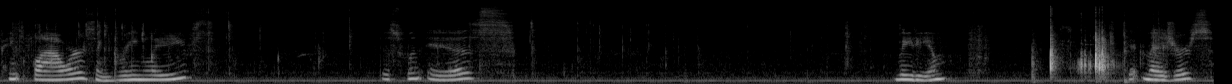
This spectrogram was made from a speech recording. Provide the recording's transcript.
pink flowers and green leaves. This one is medium. It measures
